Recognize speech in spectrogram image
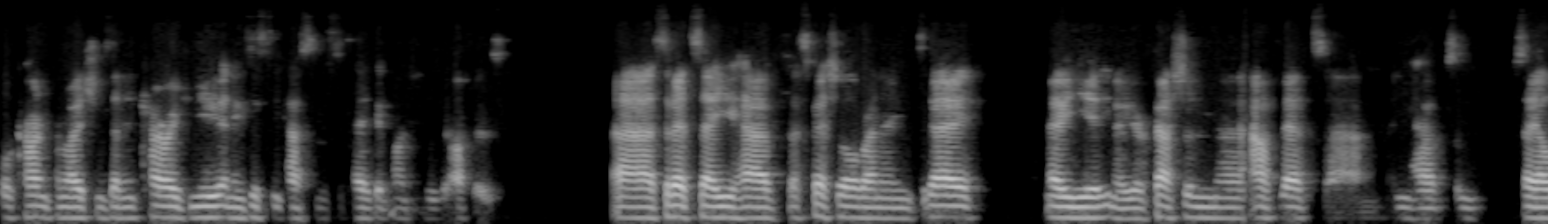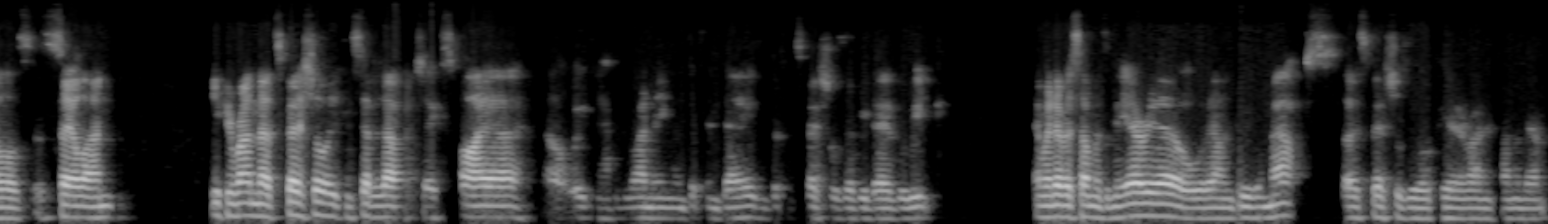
or current promotions that encourage new and existing customers to take advantage of the offers. Uh, so let's say you have a special running today, maybe you, you know you're fashion uh, outlet um, and you have some sales a sale on. You can run that special. You can set it up to expire, or you can have it running on different days, different specials every day of the week. And whenever someone's in the area or they're on Google Maps, those specials will appear right in front of them.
